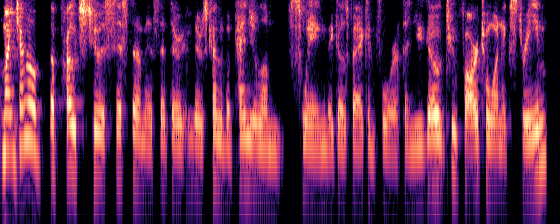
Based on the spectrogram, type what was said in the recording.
My general approach to a system is that there, there's kind of a pendulum swing that goes back and forth, and you go too far to one extreme,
